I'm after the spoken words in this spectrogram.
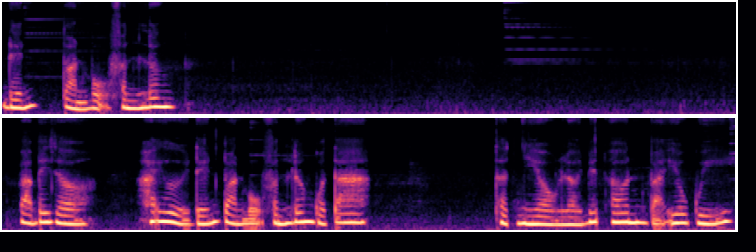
đến toàn bộ phần lưng. Và bây giờ, hãy gửi đến toàn bộ phần lưng của ta. Thật nhiều lời biết ơn và yêu quý.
